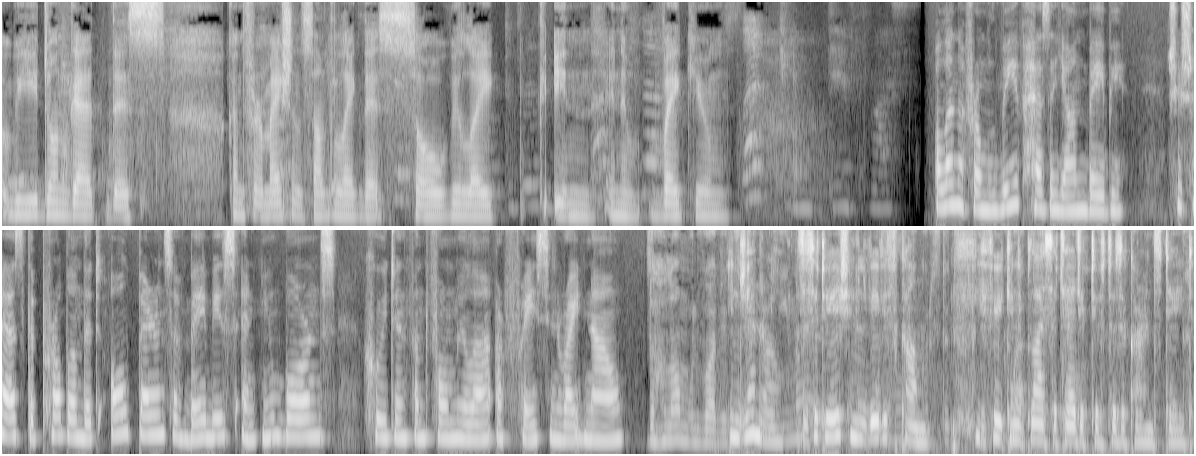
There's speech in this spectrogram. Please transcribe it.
we don't get this confirmation, something like this. So we like in in a vacuum. Olena from Lviv has a young baby. She shares the problem that all parents of babies and newborns who eat infant formula are facing right now. In general, the situation in Lviv is calm, if we can apply such adjectives to the current state.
